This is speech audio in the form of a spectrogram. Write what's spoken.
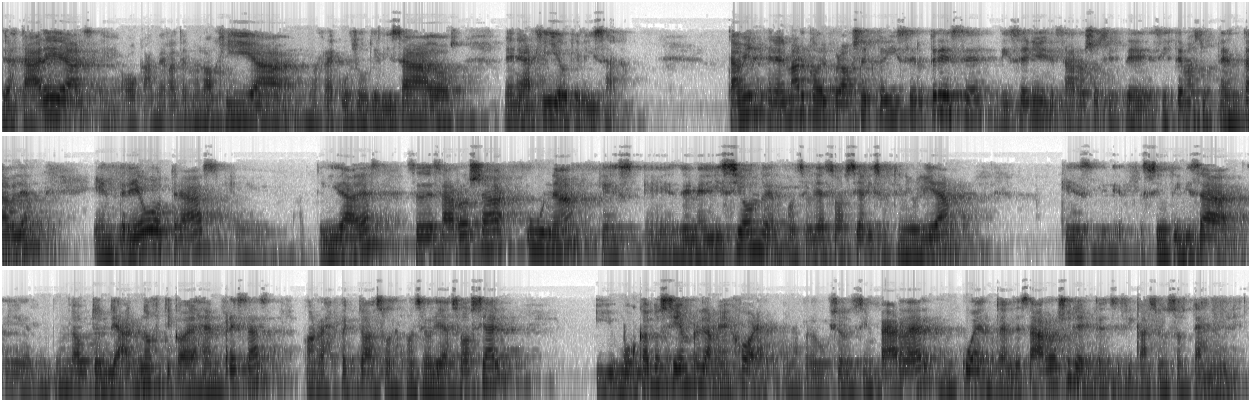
de las tareas eh, o cambiar la tecnología, los recursos utilizados, la energía utilizada. También en el marco del proyecto ICER 13, Diseño y Desarrollo de Sistemas Sustentables, entre otras eh, actividades, se desarrolla una que es eh, de medición de responsabilidad social y sostenibilidad, que se utiliza un autodiagnóstico de las empresas con respecto a su responsabilidad social y buscando siempre la mejora en la producción sin perder en cuenta el desarrollo y la intensificación sostenible.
